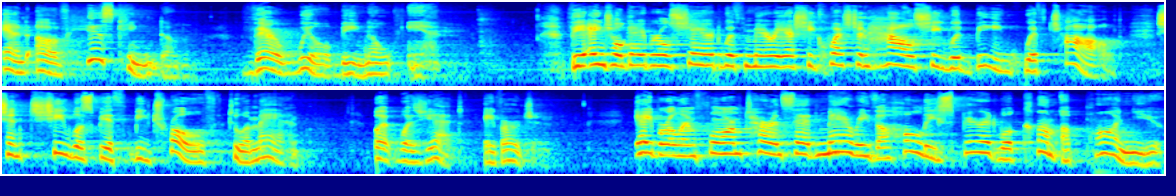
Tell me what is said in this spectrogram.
And of his kingdom there will be no end. The angel Gabriel shared with Mary as she questioned how she would be with child since she was betrothed to a man, but was yet a virgin. Gabriel informed her and said, Mary, the Holy Spirit will come upon you,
